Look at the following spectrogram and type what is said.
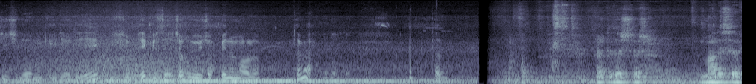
Cicilerini giydirdik. Şimdi güzelce uyuyacak benim oğlum. Değil mi? Bakalım. Arkadaşlar maalesef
